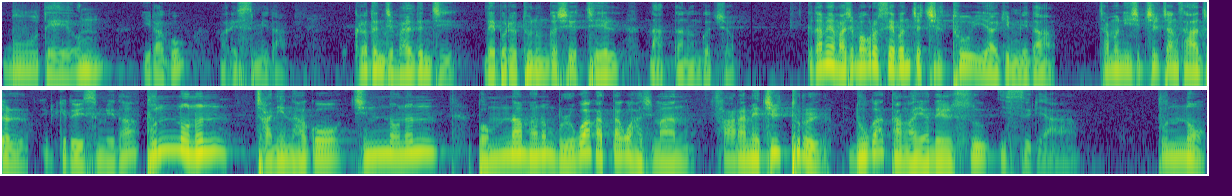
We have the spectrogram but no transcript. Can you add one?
무대응이라고 말했습니다. 그러든지 말든지 내버려 두는 것이 제일 낫다는 거죠. 그 다음에 마지막으로 세 번째 질투 이야기입니다. 잠언 27장 4절 이렇게 되어 있습니다. 분노는 잔인하고 진노는 범람하는 물과 같다고 하지만 사람의 질투를 누가 당하여 낼 수 있으랴. 분노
